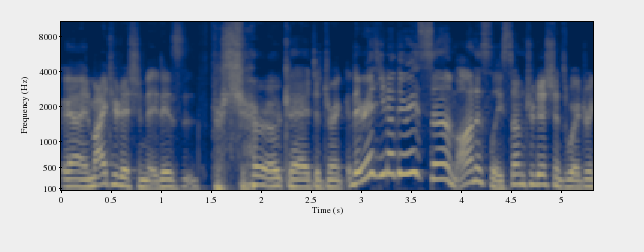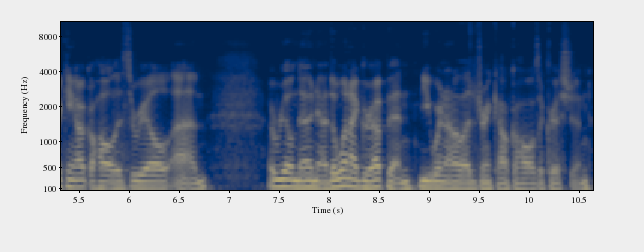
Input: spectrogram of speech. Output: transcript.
Yeah, in my tradition, it is for sure okay to drink. There is, you know, there is some, honestly, some traditions where drinking alcohol is real, um, a real no-no. The one I grew up in, you were not allowed to drink alcohol as a Christian,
